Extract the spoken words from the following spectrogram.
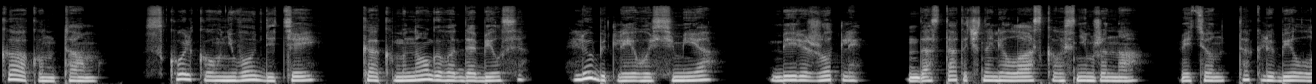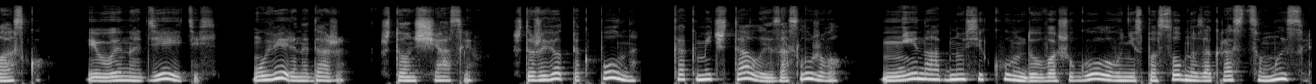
как он там, сколько у него детей, как многого добился, любит ли его семья, бережет ли, достаточно ли ласково с ним жена, ведь он так любил ласку. И вы надеетесь, уверены даже, что он счастлив, что живет так полно, как мечтал и заслуживал. Ни на одну секунду в вашу голову не способна закрасться мысль,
